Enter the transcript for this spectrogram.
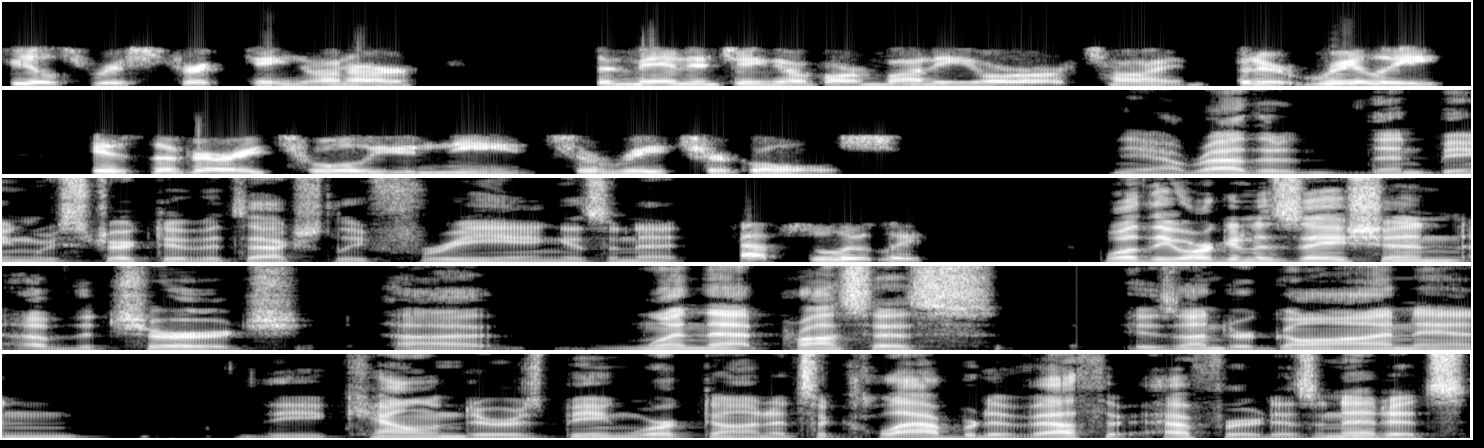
feels restricting on our the managing of our money or our time, but it really is the very tool you need to reach your goals. Yeah, rather than being restrictive, it's actually freeing, isn't it? Absolutely. Well, the organization of the church, uh, when that process is undergone and the calendar is being worked on, it's a collaborative effort, isn't it? It's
